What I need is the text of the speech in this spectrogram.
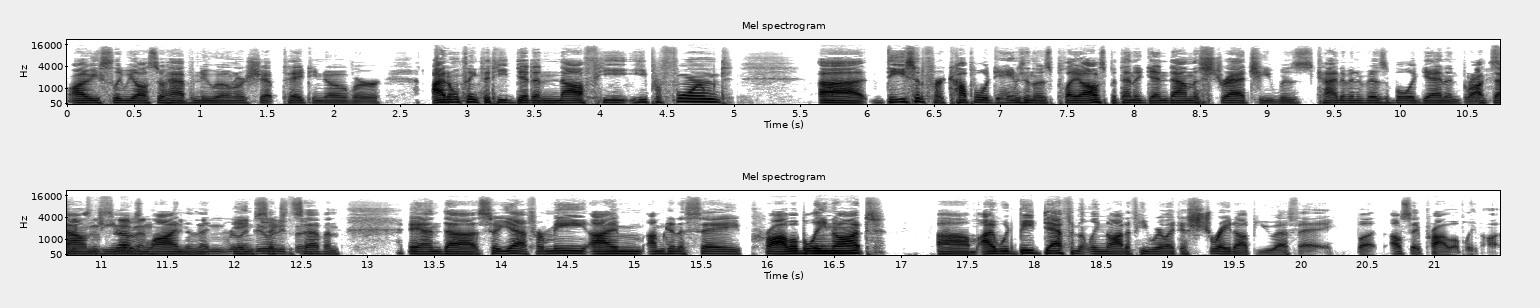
Obviously, we also have new ownership taking over. I don't think that he did enough. He he performed uh decent for a couple of games in those playoffs, but then again down the stretch he was kind of invisible again and brought Game down and Gino's seven. line in that really game six anything. and seven. And uh so yeah, for me, I'm I'm gonna say probably not. Um I would be definitely not if he were like a straight up UFA, but I'll say probably not.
